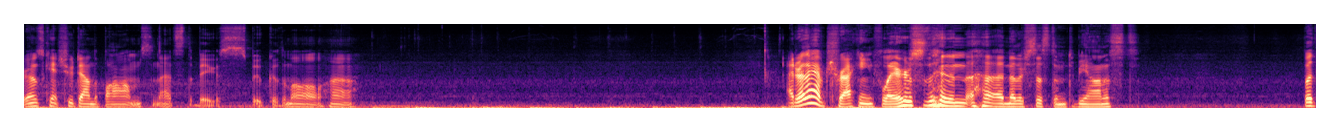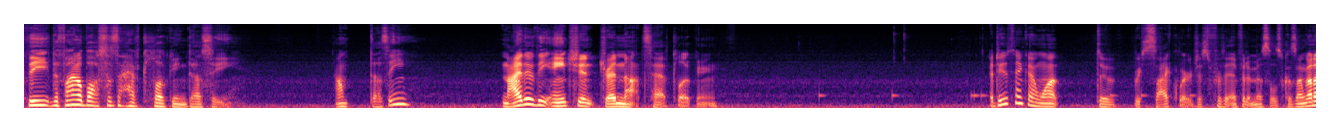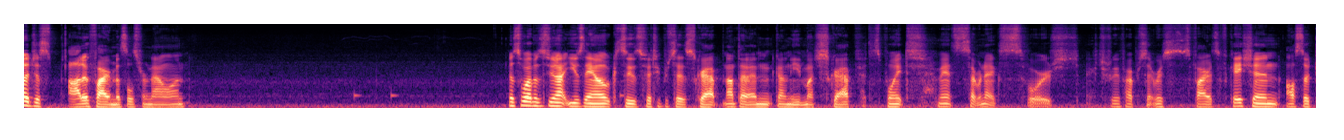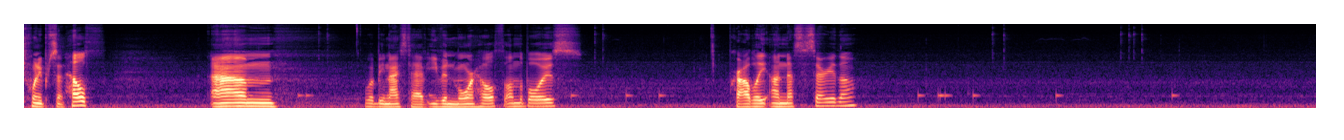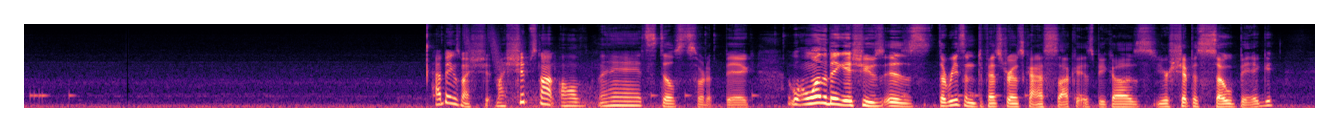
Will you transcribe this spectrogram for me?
Drones can't shoot down the bombs, and that's the biggest spook of them all, huh? I'd rather have tracking flares than uh, another system, to be honest. But the, the final boss doesn't have cloaking, does he? Oh, does he? Neither the ancient dreadnoughts have cloaking. I do think I want the recycler just for the infinite missiles, because I'm going to just auto-fire missiles from now on. Missile weapons do not use ammo, consumes 50% scrap. Not that I'm to need much scrap at this point. Advanced cybernetics forged 25% resistance fire certification, also 20% health. Um, would be nice to have even more health on the boys. Probably unnecessary though. How big is my ship? My ship's not all... Eh, it's still sort of big. One of the big issues is... The reason defense drones kind of suck is because your ship is so big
